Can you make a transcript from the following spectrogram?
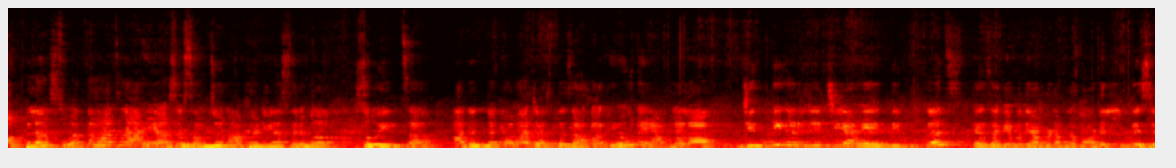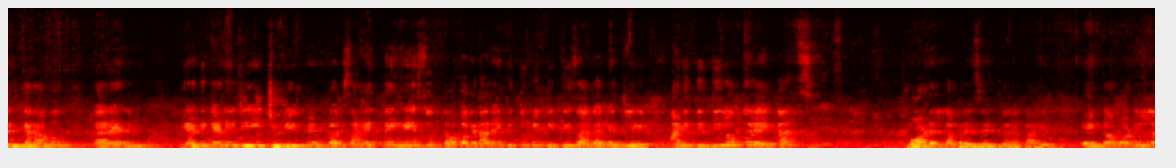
आपला स्वतःचा आहे असं समजून आपण या सर्व सोयींचा आनंद घ्यावा. जास्त जागा घेऊ नये आपल्याला. जितकी गरजेची आहे तितकंच त्या जागेमध्ये आपण आपलं मॉडेल प्रेझेंट करावं. कारण या ठिकाणी जी ज्युरी मेंबर्स आहेत ते हे सुद्धा बघणार आहे की तुम्ही किती जागा घेतली आणि किती लोक एकाच मॉडेलला प्रेझेंट करत आहेत. एका मॉडेलला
